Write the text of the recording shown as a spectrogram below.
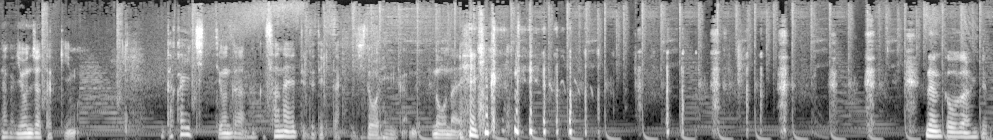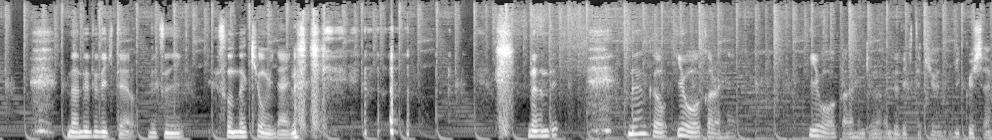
なんか呼んじゃったっけ、今。高市って呼んだら、なんか、さなえって出てきた、自動変換で、脳内変換で。なんかわからんけど。なんで出てきたやろ別に、そんな興味ないのに。なんでなんか、ようわからへん。ようわからへんけど、なんか出てきた急に。びっくりしたよ。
